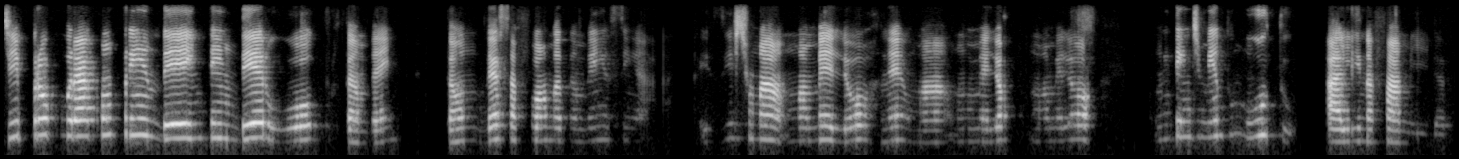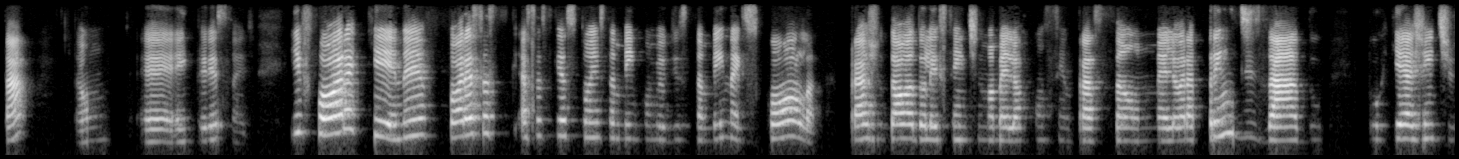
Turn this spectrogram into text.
De procurar compreender, entender o outro também. Então, dessa forma também, assim, existe uma, uma melhor, né? Uma, uma melhor, uma melhor um entendimento mútuo ali na família, tá? É, é interessante. E fora que, né, fora essas, essas questões também, como eu disse, também na escola, para ajudar o adolescente numa melhor concentração, num melhor aprendizado, porque a gente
